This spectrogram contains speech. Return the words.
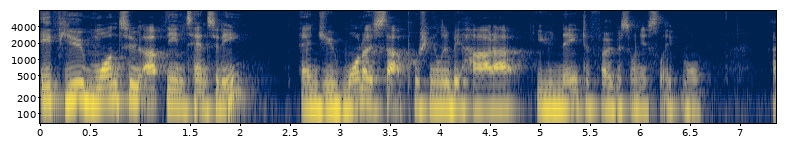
if you want to up the intensity and you want to start pushing a little bit harder, you need to focus on your sleep more. Uh,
